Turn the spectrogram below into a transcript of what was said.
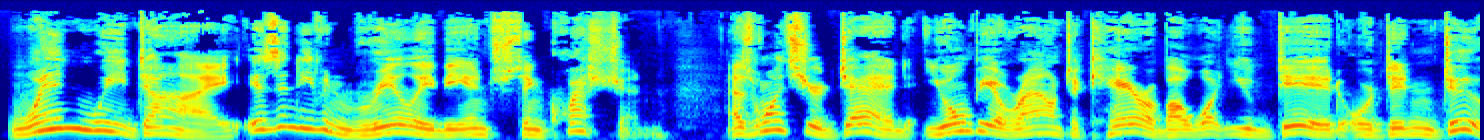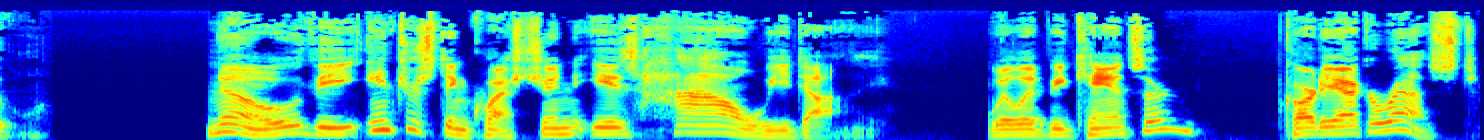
When we die isn't even really the interesting question, as once you're dead, you won't be around to care about what you did or didn't do. No, the interesting question is how we die. Will it be cancer? Cardiac arrest?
